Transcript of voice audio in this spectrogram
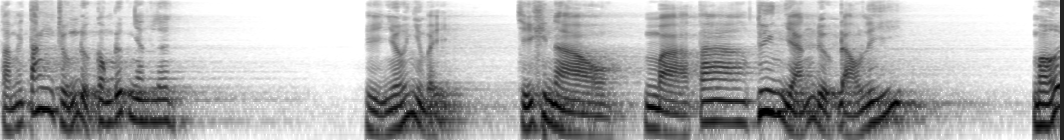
ta mới tăng trưởng được công đức nhanh lên. Vì nhớ như vậy, chỉ khi nào mà ta tuyên giảng được đạo lý, mở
